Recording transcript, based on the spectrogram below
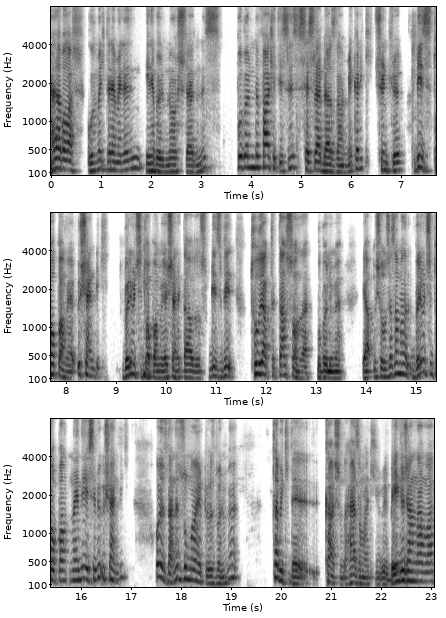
Merhabalar, Gurmelik Denemelerin yeni bölümüne hoş geldiniz. Bu bölümde fark ettiyseniz sesler biraz daha mekanik. Çünkü biz toplamaya üşendik. Bölüm için toplamaya üşendik daha doğrusu. Biz bir tur yaptıktan sonra bu bölümü yapmış olacağız ama bölüm için toplamaya neyse bir üşendik. O yüzden de Zoom'dan yapıyoruz bölümü. Tabii ki de karşımda her zamanki gibi Bengü Can'dan var.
